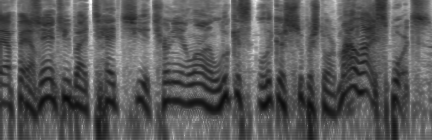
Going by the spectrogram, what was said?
FM. Presented to you by Ted Shee, attorney at law, and Lukas Liquor Superstore, Mile High Sports.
